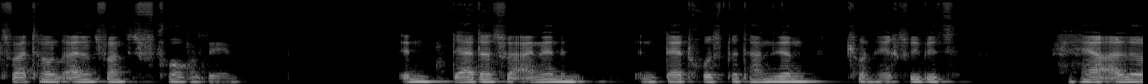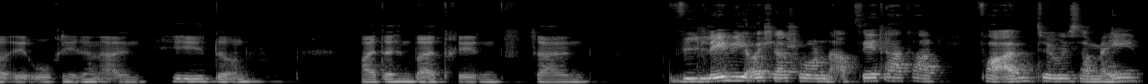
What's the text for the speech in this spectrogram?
2021 vorgesehen, in der das Vereinen in der Großbritannien zunächst wie bisher alle EU-Regeln einhielt und weiterhin beitragen sollen. Wie Levi euch ja schon erzählt hat, hat vor allem Theresa May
